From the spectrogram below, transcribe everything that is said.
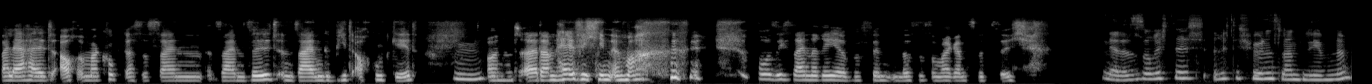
weil er halt auch immer guckt, dass es sein, seinem Wild in seinem Gebiet auch gut geht. Mhm. Und äh, dann helfe ich ihm immer, wo sich seine Rehe befinden. Das ist immer ganz witzig. Ja, das ist so richtig, richtig schönes Landleben, ne?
